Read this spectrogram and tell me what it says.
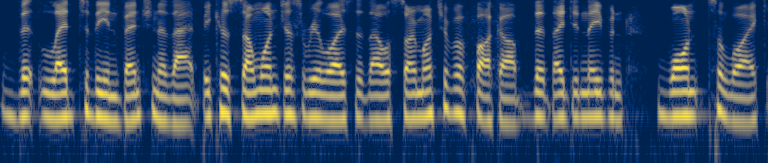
that led to the invention of that because someone just realized that they were so much of a fuck up that they didn't even want to like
